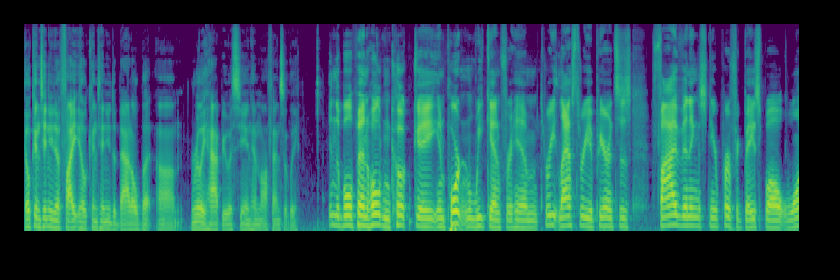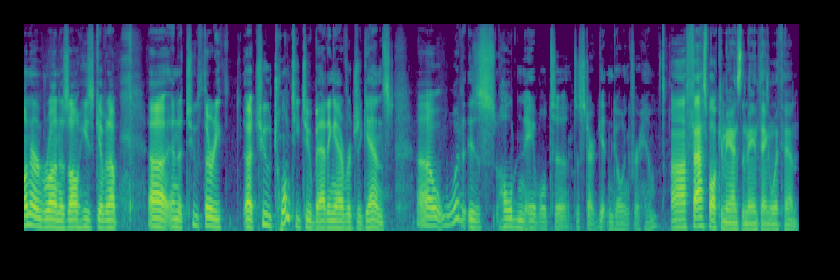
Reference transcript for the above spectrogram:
he'll continue to fight, he'll continue to battle, but um, really happy with seeing him offensively. In the bullpen, Holden Cook, a important weekend for him. Three last three appearances, five innings, near perfect baseball. One earned run is all he's given up, uh, and a 230, uh, 222 batting average against. Uh, what is Holden able to, to start getting going for him? Uh, fastball command's the main thing with him.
